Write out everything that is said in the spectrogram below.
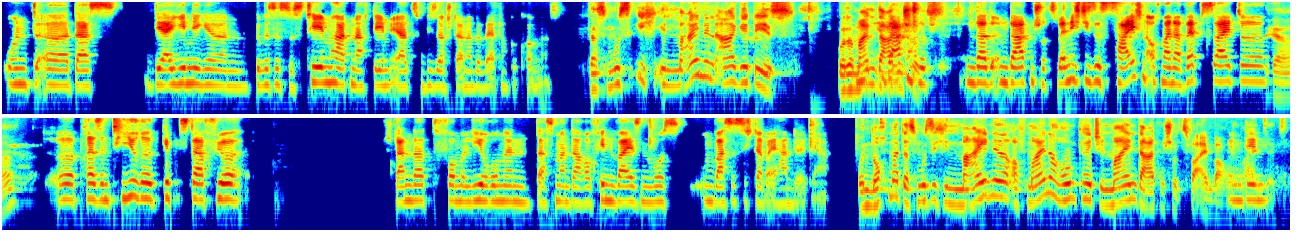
und äh, dass derjenige ein gewisses System hat, nachdem er zu dieser Sternebewertung gekommen ist. Das muss ich in meinen AGBs oder meinem Datenschutz. Datenschutz. Im Datenschutz. Wenn ich dieses Zeichen auf meiner Webseite ja. äh, präsentiere, gibt es dafür Standardformulierungen, dass man darauf hinweisen muss, um was es sich dabei handelt, ja. Und nochmal, das muss ich in meine, auf meiner Homepage in meinen Datenschutzvereinbarungen in einsetzen.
